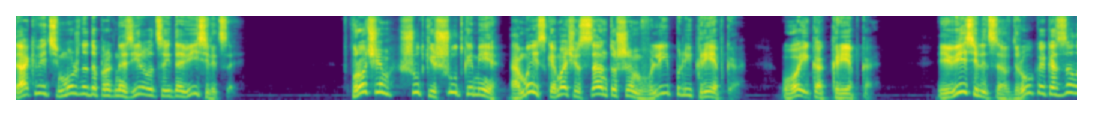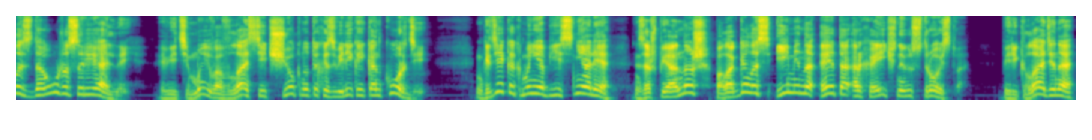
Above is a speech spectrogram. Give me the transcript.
Так ведь можно допрогнозироваться и до виселицы. Впрочем, шутки шутками, а мы с Камачо Сантушем влипли крепко. Ой, как крепко. И веселица вдруг оказалась до ужаса реальной, ведь мы во власти чокнутых из Великой Конкордии, где, как мне объясняли, за шпионаж полагалось именно это архаичное устройство. Перекладина,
